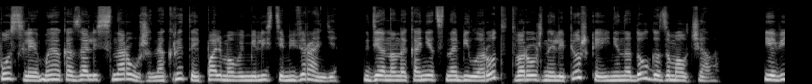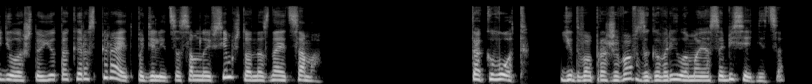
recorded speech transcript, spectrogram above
После мы оказались снаружи, накрытой пальмовыми листьями веранде, где она, наконец, набила рот творожной лепешкой и ненадолго замолчала. Я видела, что ее так и распирает поделиться со мной всем, что она знает сама. «Так вот», – едва проживав, заговорила моя собеседница.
